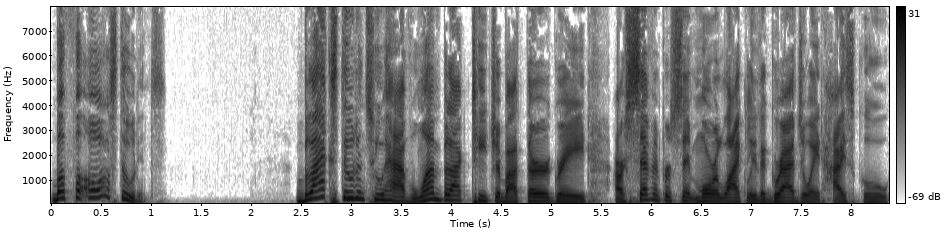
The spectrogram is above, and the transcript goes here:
but for all students. Black students who have one black teacher by third grade are 7% more likely to graduate high school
